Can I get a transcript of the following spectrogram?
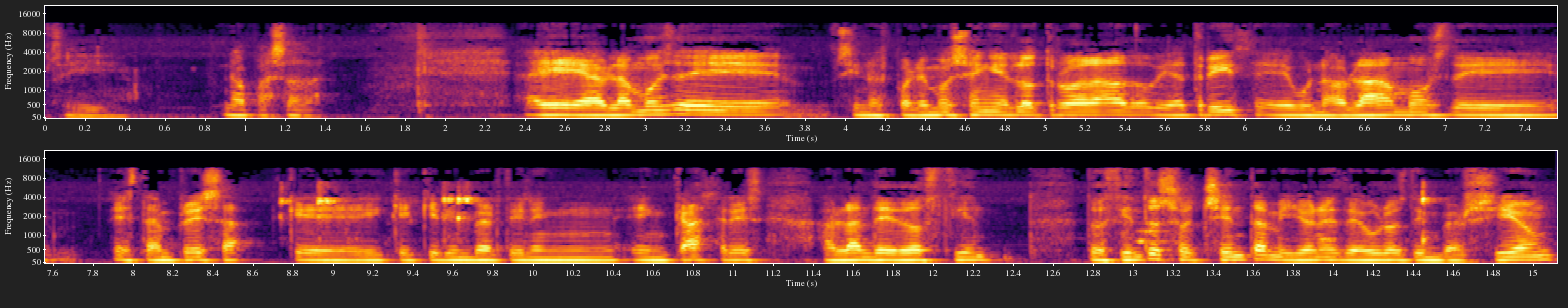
Sí, una pasada. Eh, hablamos de, si nos ponemos en el otro lado, Beatriz, eh, bueno, hablábamos de esta empresa que, quiere invertir en, Cáceres, hablan de 200, 280 millones de euros de inversión,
